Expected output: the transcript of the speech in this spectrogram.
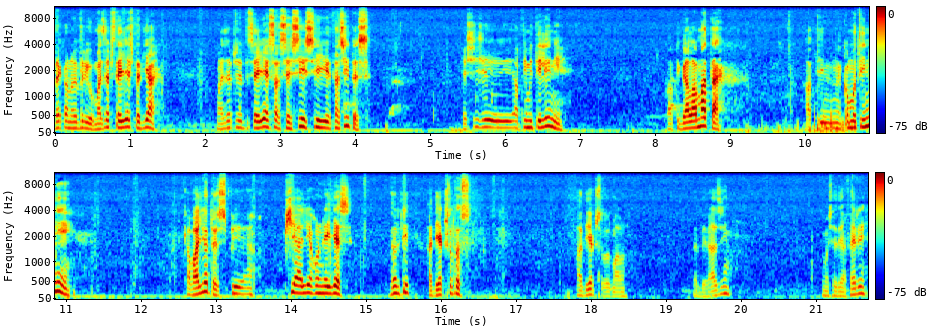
10 Νοεμβρίου. Μαζέψτε ελιές παιδιά. Μαζέψτε τις ελιές σας εσείς οι θασίτες. Εσύ είσαι από τη Μυτιλίνη. Από την Καλαμάτα. Από την Κομωτινή. Καβαλιώτες. Ποιοι, ποιοι άλλοι έχουν ελιές. Εδώ είναι τι. Αδιέξοδος. Αδιέξοδος μάλλον. Δεν πειράζει. Δεν μας ενδιαφέρει.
